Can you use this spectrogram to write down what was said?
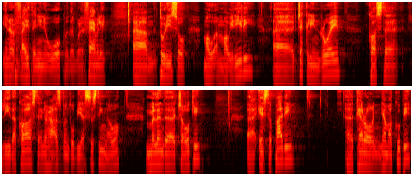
in her faith and in her walk with her, with her family. Um, Toriso Mawirili, uh, Jacqueline Roy, Costa Lida Costa, and her husband will be assisting now. Melinda Chauke, uh, Esther Paddy, uh, Carol Nyamakupi,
